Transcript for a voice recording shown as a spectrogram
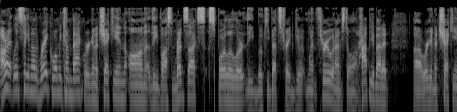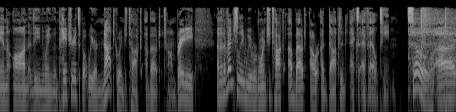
All right, let's take another break. When we come back, we're going to check in on the Boston Red Sox. Spoiler alert: the Mookie Betts trade went through, and I'm still not happy about it. Uh, we're going to check in on the New England Patriots, but we are not going to talk about Tom Brady. And then eventually, we were going to talk about our adopted XFL team. So, uh,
